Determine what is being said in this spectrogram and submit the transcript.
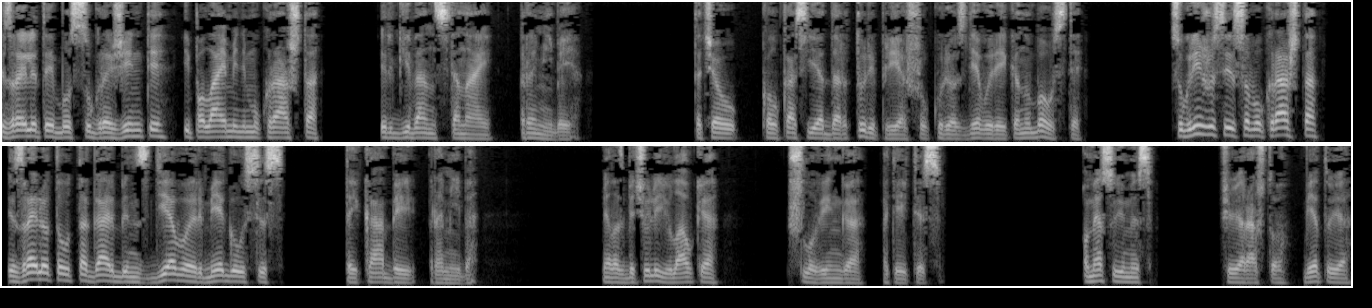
Izraelitai bus sugražinti į palaiminimų kraštą ir gyvens tenai ramybėje. Tačiau kol kas jie dar turi priešų, kuriuos Dievui reikia nubausti. Sugryžusi į savo kraštą, Izraelio tauta garbins Dievo ir mėgausis taika bei ramybė. Mielas bičiuliai, jų laukia šlovinga ateitis. O mes su jumis šioje rašto vietoje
